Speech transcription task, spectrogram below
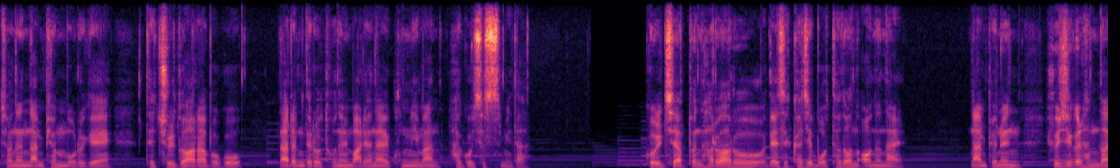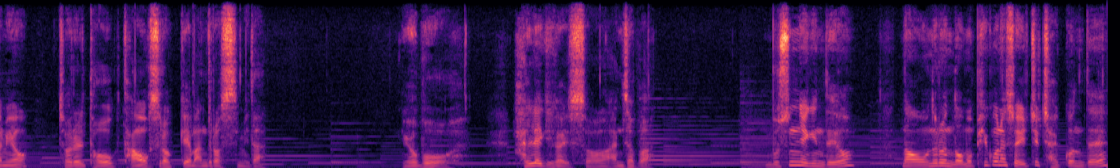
저는 남편 모르게 대출도 알아보고 나름대로 돈을 마련할 궁리만 하고 있었습니다. 골치 아픈 하루하루 내색하지 못하던 어느 날 남편은 휴직을 한다며 저를 더욱 당혹스럽게 만들었습니다. 여보, 할 얘기가 있어. 앉아봐. 무슨 얘긴데요? 나 오늘은 너무 피곤해서 일찍 잘 건데.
